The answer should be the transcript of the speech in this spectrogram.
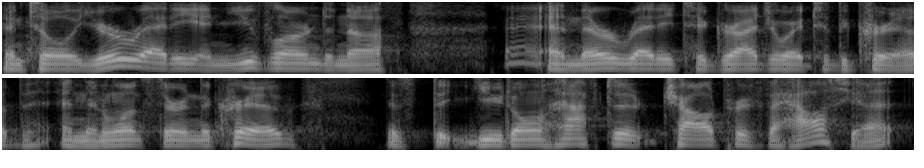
until you're ready and you've learned enough and they're ready to graduate to the crib. And then once they're in the crib it's that you don't have to childproof the house yet.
